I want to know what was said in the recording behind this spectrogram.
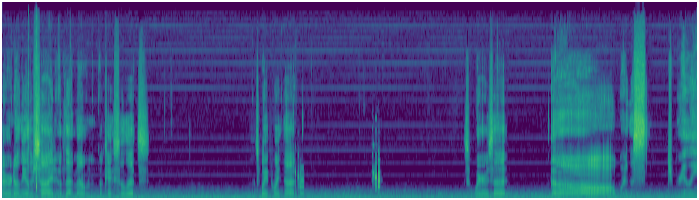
Iron on the other side of that mountain. Okay, so let's... Let's waypoint that. So where is that? Oh, where the... Really?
